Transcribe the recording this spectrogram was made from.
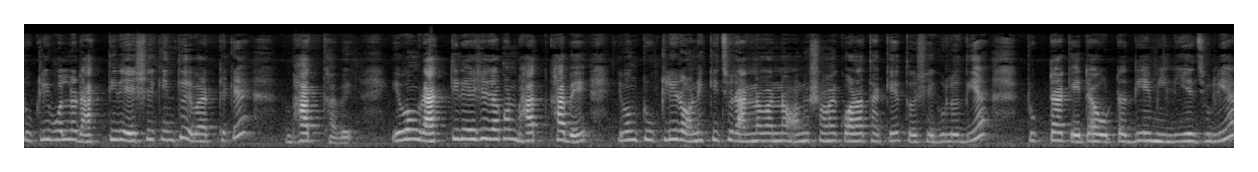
টুকলি বলল, রাত্রিরে এসে কিন্তু এবার থেকে ভাত খাবে। এবং রাত্রিরে এসে যখন ভাত খাবে এবং টুকলির অনেক কিছু রান্নাবান্না অনেক সময় করা থাকে, তো সেগুলো দিয়ে টুকটাক এটা ওটা দিয়ে মিলিয়ে ঝুলিয়ে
